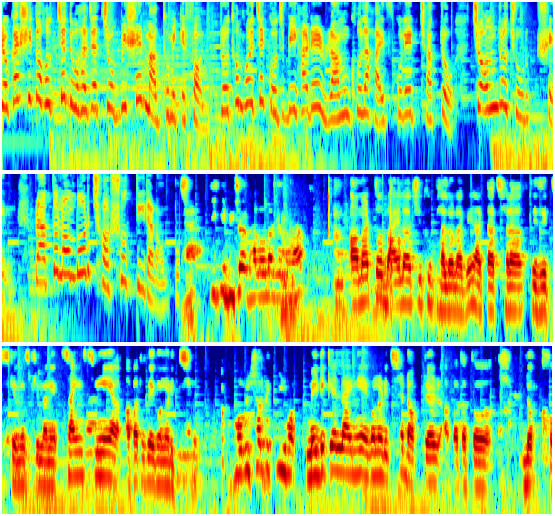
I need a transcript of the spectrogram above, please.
প্রকাশিত হচ্ছে দু হাজার চব্বিশের মাধ্যমিকের ফল। প্রথম হয়েছে কোচবিহারের রামঘোলা হাই স্কুলের ছাত্র চন্দ্রচূড় সেন। প্রাপ্ত নম্বর ছশো তিরানব্বই। কি কি বিষয় ভালো লাগে তোমার? আমার তো বায়োলজি খুব ভালো লাগে আর তাছাড়া ফিজিক্স কেমিস্ট্রি মানে সায়েন্স নিয়ে আপাতত এগোনোর ইচ্ছে। ভবিষ্যতে কি হবে? মেডিকেল লাইনে এগোনোর ইচ্ছে ডক্টর আপাতত লক্ষ্য।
